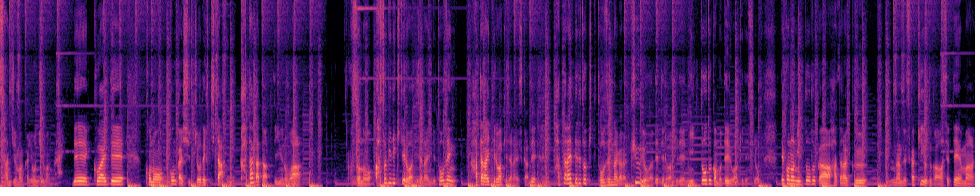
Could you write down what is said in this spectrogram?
30万か40万ぐらいで加えてこの今回出張で来た方々っていうのはその遊びで来てるわけじゃないんで当然働いてるわけじゃないですか。で働いてる時って当然ながら給与が出てるわけで日当とかも出るわけですよ。でこの日当とか働くなんですか給与とか合わせてまあ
